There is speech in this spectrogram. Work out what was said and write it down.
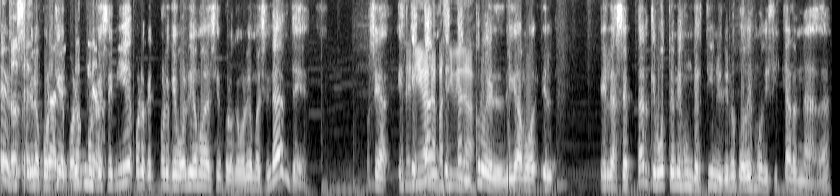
Entonces, pero ¿por qué? Por, porque se niega, por lo que, por volvíamos a decir, por lo que volvíamos a decir antes. O sea, es, tan, cruel, digamos, el, el, aceptar que vos tenés un destino y que no podés modificar nada,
